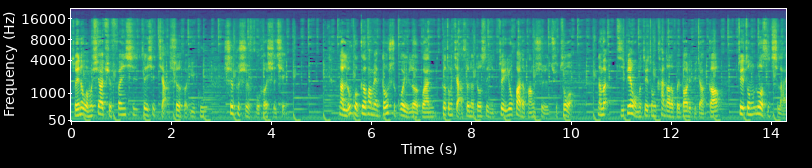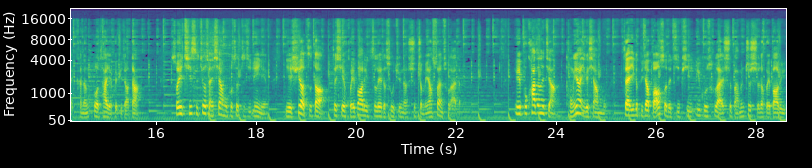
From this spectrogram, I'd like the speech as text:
所以呢，我们需要去分析这些假设和预估是不是符合实情。那如果各方面都是过于乐观，各种假设呢都是以最优化的方式去做，那么即便我们最终看到的回报率比较高，最终落实起来可能落差也会比较大。所以其实就算项目不是自己运营，也需要知道这些回报率之类的数据呢是怎么样算出来的。因为不夸张的讲，同样一个项目。在一个比较保守的 GP 预估出来是百分之十的回报率，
